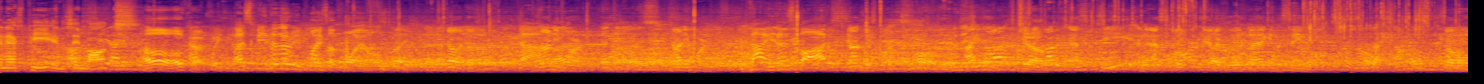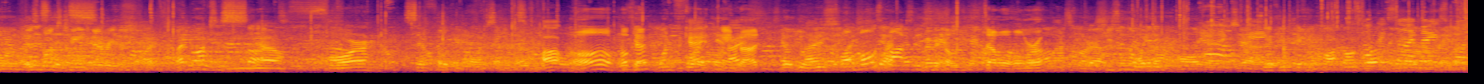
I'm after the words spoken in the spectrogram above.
and SP in the same box. Oh, okay. SP doesn't replace a foil. No, it doesn't. Yeah. Not anymore. Not anymore. Not in this box. Not in this box. I got, Yeah. I got an SP, an SR, and a gold bag in the same box. So this box changed everything. My boxes suck. No, four. Simple boxes. Up. Oh, okay. One Okay, Ain't nice. bad. Nice. Well, most boxes do. Devil Homura. She's in the waiting room. Oh, So okay. if you, if you clock on for Okay, so I might as well.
